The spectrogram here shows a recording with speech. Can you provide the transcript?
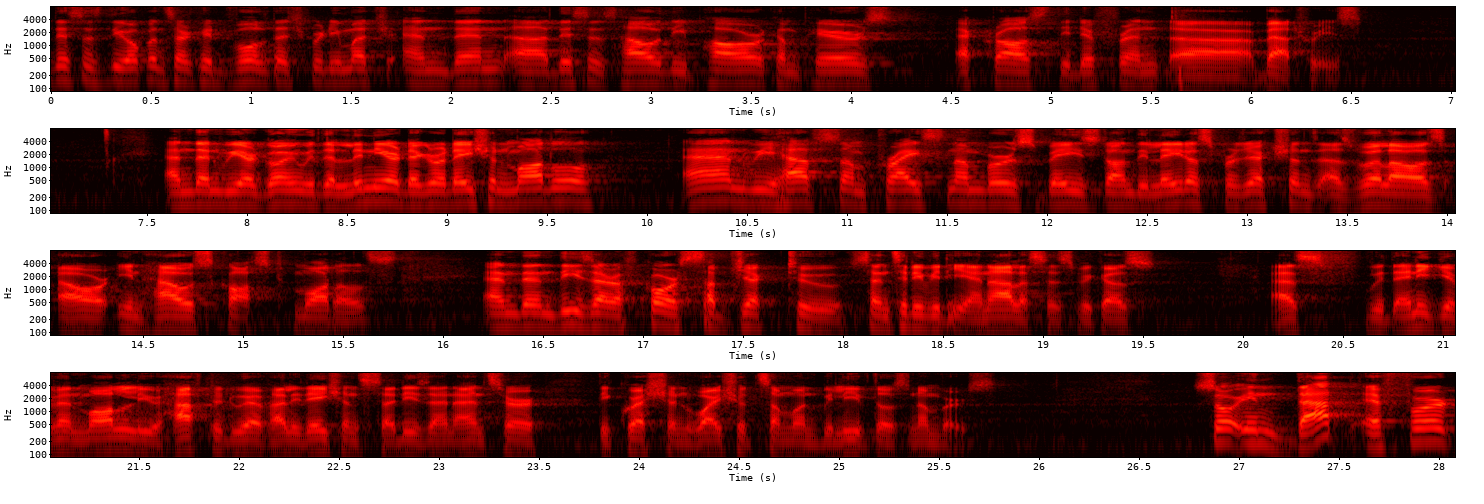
this is the open circuit voltage pretty much, and then uh, this is how the power compares across the different uh, batteries. And then we are going with the linear degradation model, and we have some price numbers based on the latest projections as well as our in-house cost models. And then these are, of course, subject to sensitivity analysis because as with any given model, you have to do a validation studies and answer the question, why should someone believe those numbers? So in that effort,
